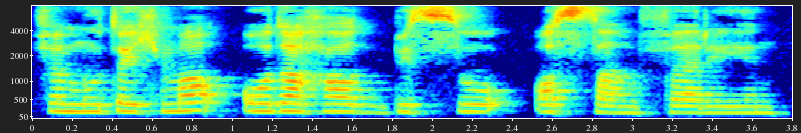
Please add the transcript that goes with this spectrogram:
vermute ich mal, oder halt bis zu Osternferien.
